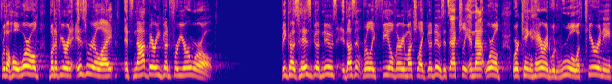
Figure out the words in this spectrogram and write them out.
for the whole world. But if you're an Israelite, it's not very good for your world. Because his good news, it doesn't really feel very much like good news. It's actually in that world where King Herod would rule with tyranny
